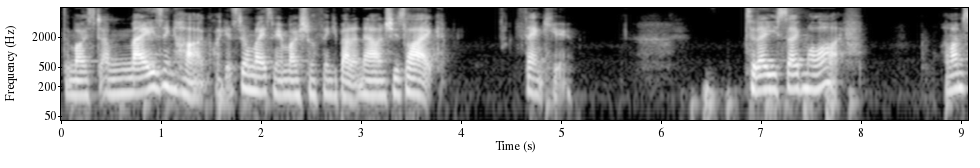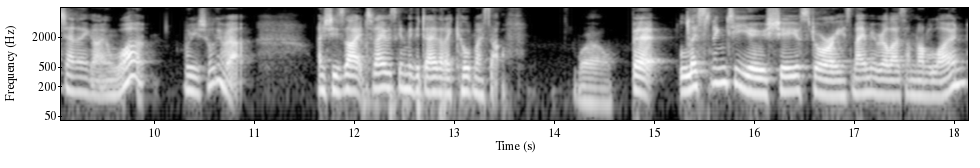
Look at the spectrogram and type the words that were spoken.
the most amazing hug. Like it still makes me emotional thinking about it now. And she's like, Thank you. Today you saved my life. And I'm standing there going, What? What are you talking about? And she's like, Today was going to be the day that I killed myself. Wow. But listening to you share your story has made me realize I'm not alone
